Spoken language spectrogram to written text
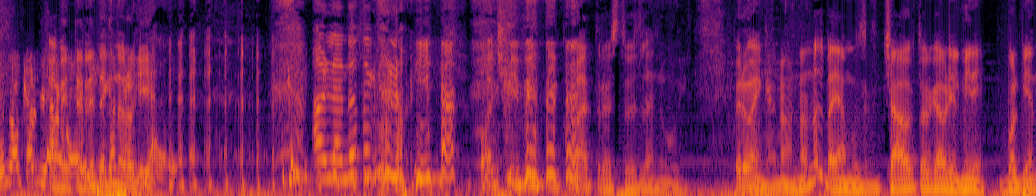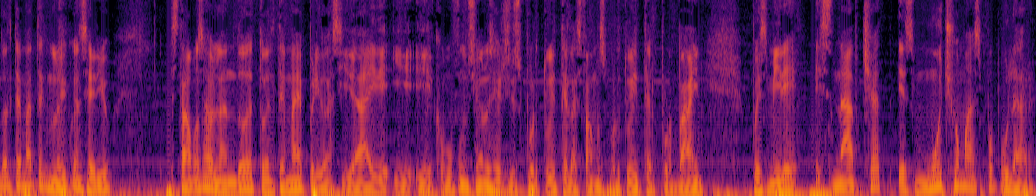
No ha cambiado. A meterle tecnología. Hablando de tecnología. 8 y 24, esto es la nube. Pero venga, no, no nos vayamos. Chao, doctor Gabriel. Mire, volviendo al tema tecnológico en serio, estábamos hablando de todo el tema de privacidad y de, y- y de cómo funcionan los ejercicios por Twitter, las famas por Twitter, por Vine. Pues mire, Snapchat es mucho más popular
